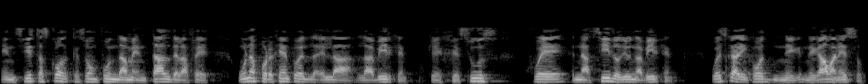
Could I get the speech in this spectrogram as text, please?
en ciertas cosas que son fundamental de la fe. Una, por ejemplo, es la, Virgen, que Jesús fue nacido de una Virgen. Huesca y Jod negaban eso.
